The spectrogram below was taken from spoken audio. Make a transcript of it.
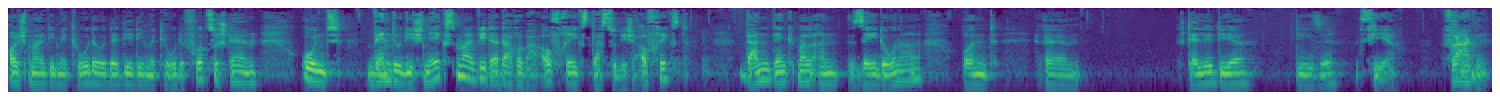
euch mal die Methode oder dir die Methode vorzustellen. Und wenn du dich nächstes Mal wieder darüber aufregst, dass du dich aufregst, dann denk mal an Sedona und äh, stelle dir diese vier Fragen.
